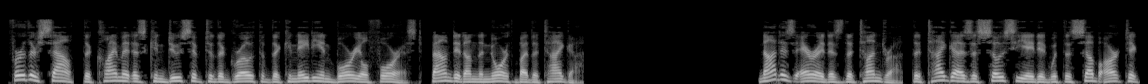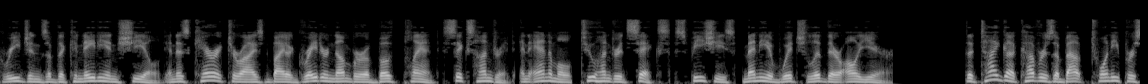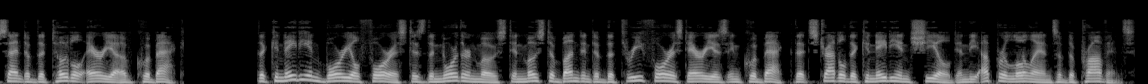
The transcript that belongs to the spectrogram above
Further south, the climate is conducive to the growth of the Canadian boreal forest, bounded on the north by the taiga. Not as arid as the tundra, the taiga is associated with the sub-Arctic regions of the Canadian Shield and is characterized by a greater number of both plant 600 and animal 206 species, many of which live there all year. The taiga covers about 20% of the total area of Quebec. The Canadian boreal forest is the northernmost and most abundant of the three forest areas in Quebec that straddle the Canadian Shield and the upper lowlands of the province.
